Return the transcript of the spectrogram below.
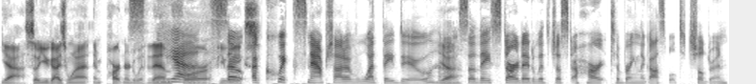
yeah. So you guys went and partnered with them for a few so weeks. a quick snapshot of what they do. Um, Yeah. so they started with just a heart to bring the gospel to children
